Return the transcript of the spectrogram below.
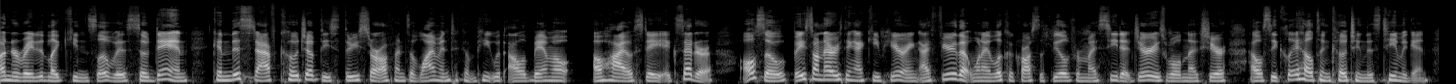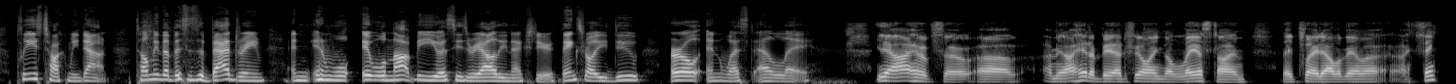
underrated like Kedon Slovis. So, Dan, can this staff coach up these three star offensive linemen to compete with Alabama Ohio State, etc. Also, based on everything I keep hearing, I fear that when I look across the field from my seat at Jerry's World next year, I will see Clay Helton coaching this team again. Please talk me down. Tell me that this is a bad dream and, and will, it will not be USC's reality next year. Thanks for all you do, Earl in West LA. Yeah, I hope so. Uh, I mean, I had a bad feeling the last time they played Alabama. I think,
